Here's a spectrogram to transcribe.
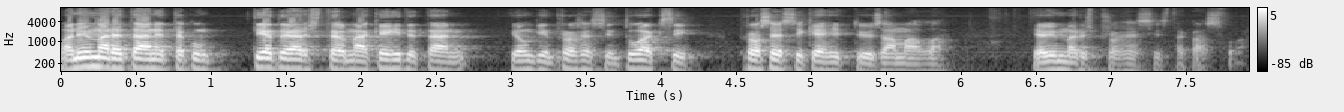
Vaan ymmärretään, että kun tietojärjestelmää kehitetään jonkin prosessin tueksi, prosessi kehittyy samalla ja ymmärrys prosessista kasvaa.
